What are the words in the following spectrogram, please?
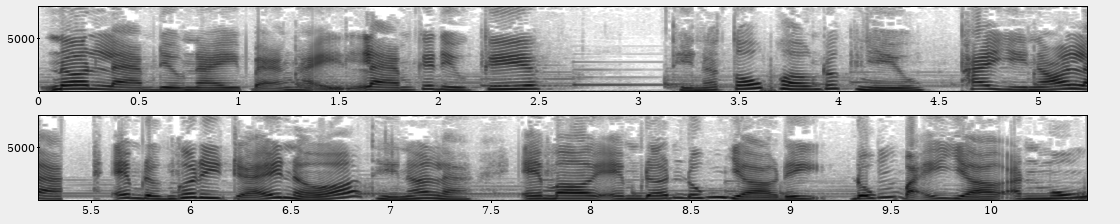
nên làm điều này, bạn hãy làm cái điều kia thì nó tốt hơn rất nhiều. Thay vì nói là em đừng có đi trễ nữa. Thì nó là em ơi em đến đúng giờ đi. Đúng 7 giờ anh muốn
